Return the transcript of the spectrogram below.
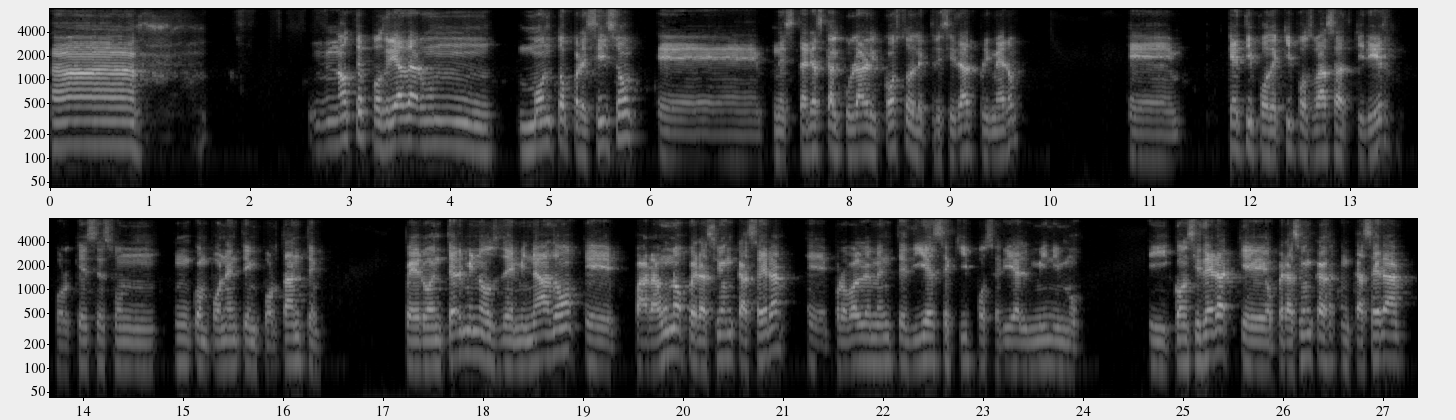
Ah, no te podría dar un, monto preciso, eh, necesitarías calcular el costo de electricidad primero, eh, qué tipo de equipos vas a adquirir, porque ese es un, componente importante. Pero en términos de minado, eh, para una operación casera, probablemente 10 equipos sería el mínimo. Y considera que operación casera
